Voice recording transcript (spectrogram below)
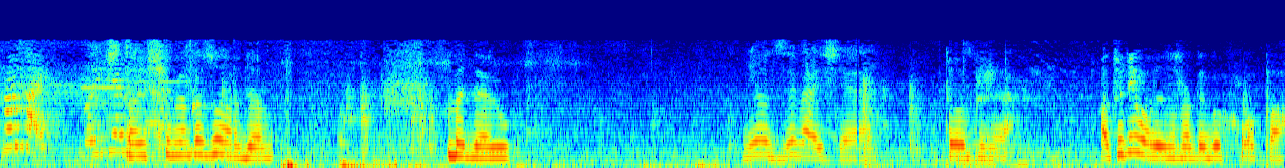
Słuchaj, bo idziemy. Stajesz się megazordem. Menelu. Nie odzywaj się. Dobrze. A tu nie ma żadnego chłopa.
